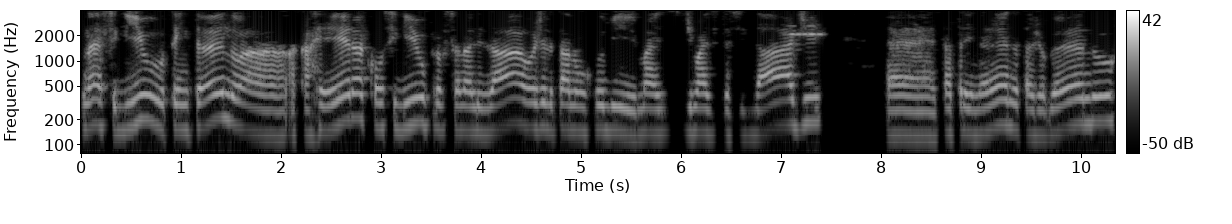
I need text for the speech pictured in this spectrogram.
né? Seguiu tentando a, a carreira, conseguiu profissionalizar. Hoje ele está num clube mais, de mais especificidade, está é, treinando, está jogando.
